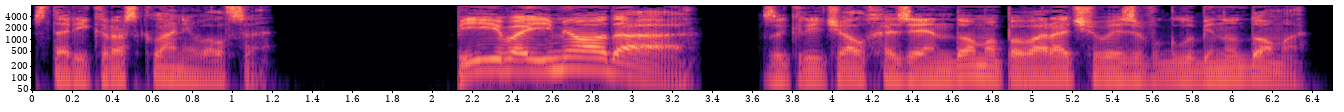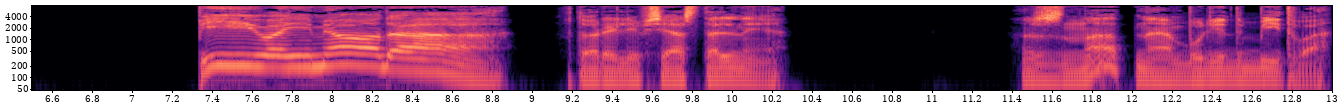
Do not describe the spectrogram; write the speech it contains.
Старик раскланивался. «Пиво и меда!» — закричал хозяин дома, поворачиваясь в глубину дома. «Пиво и меда!» — вторили все остальные. «Знатная будет битва»,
